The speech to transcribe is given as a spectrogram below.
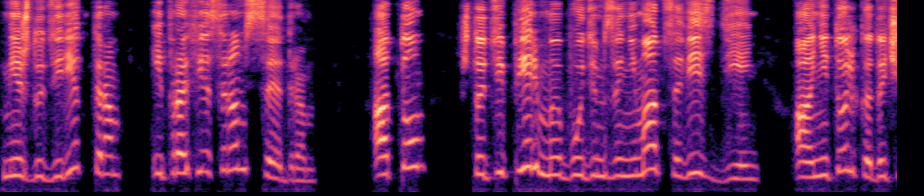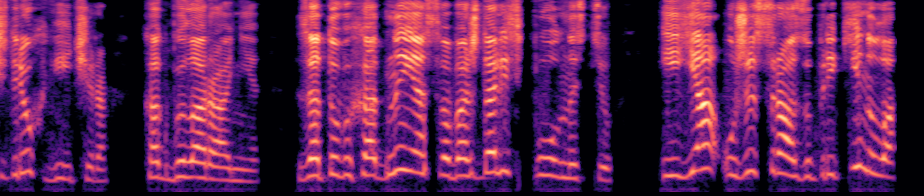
между директором и профессором Седром, о том, что теперь мы будем заниматься весь день, а не только до четырех вечера, как было ранее. Зато выходные освобождались полностью, и я уже сразу прикинула,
